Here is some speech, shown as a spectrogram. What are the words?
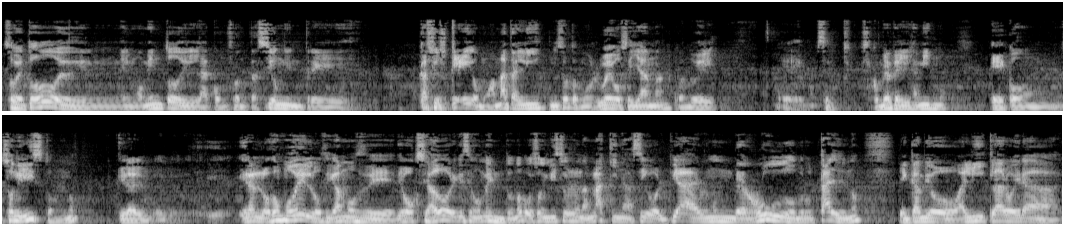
Sobre todo en el momento de la confrontación entre Cassius Clay o Muhammad Ali, ¿no es cierto? Como luego se llama, cuando él eh, se, convierte en el islamismo, eh, con Sonny Liston, ¿no? Que era el, eran los dos modelos, digamos, de, boxeador en ese momento, ¿no? Porque Sonny Liston era una máquina así golpear, un hombre rudo, brutal, ¿no? en cambio, Ali, claro, era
